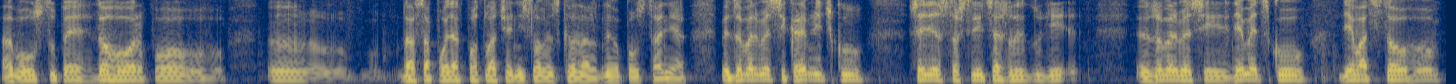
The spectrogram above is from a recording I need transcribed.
alebo ústupe dohovor po E, dá sa povedať, potlačení Slovenského národného povstania. Veď zoberme si Kremničku, 740 ľudí, e, zoberme si Nemecku, 900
